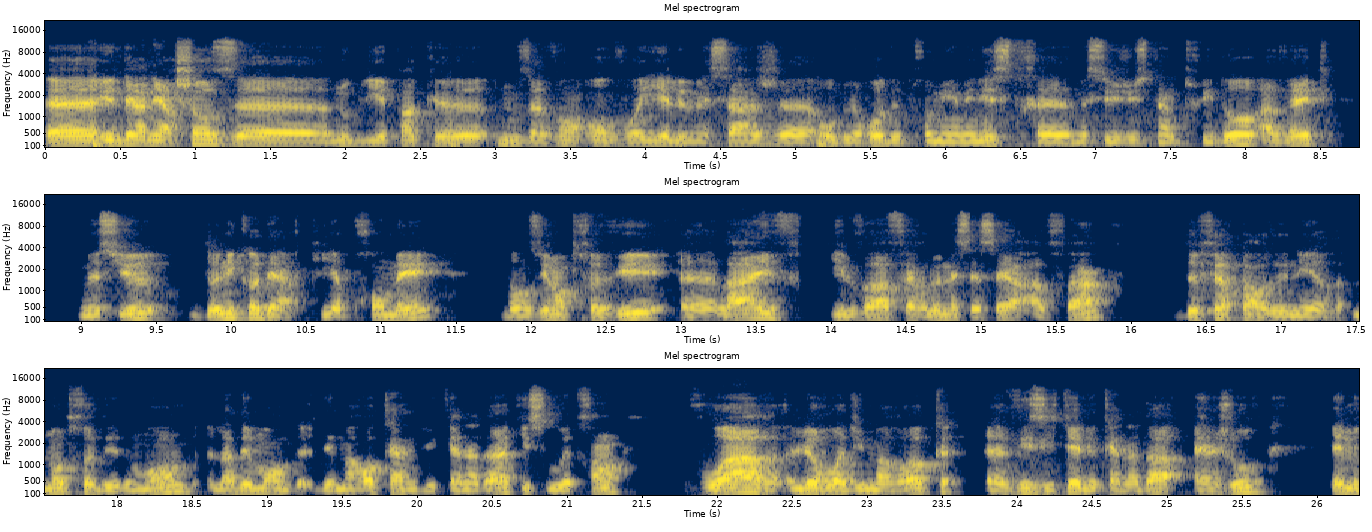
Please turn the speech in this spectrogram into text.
Euh, une dernière chose, euh, n'oubliez pas que nous avons envoyé le message euh, au bureau du Premier ministre, M. Justin Trudeau, avec M. Denis Coderre, qui a promis dans une entrevue live qu'il va faire le nécessaire afin de faire parvenir notre demande, la demande des Marocains du Canada qui souhaiteront voir le roi du Maroc visiter le Canada un jour. Et M.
